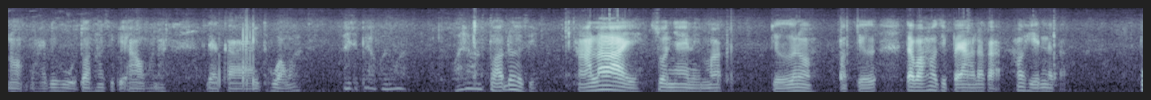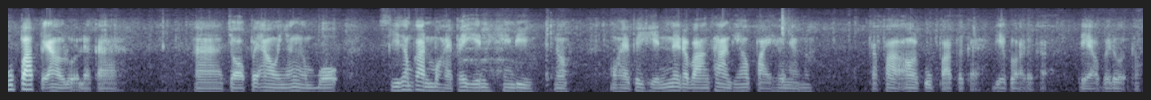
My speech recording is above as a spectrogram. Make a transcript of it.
เนาะบ่ให้ไปฮูตอนเขาสิไปเอานะแล้วก็มีทวงว่าเฮ้ยจะไปเอาไปว่าไว้ลองต่อเด้อสิหาลายส่วนใหญ่นี่มักเจอเนาะมักเจอ แต่ว่าเขาสิไปเอาแล้วก็เขาเห็นแล้วก็ปุ๊บปั๊บไปเอาเลยแล้วก็อ่าจอบไปเอาหยังกับโบ สีสำคัญบ่ให้ไปเห็นแห่งดีเนาะบ่ให้ไปเห็นในระหว่างทางที่เราไปเขาหยังเนาะกับฟ้าเอาปุ๊บปั๊บแล้วก็เรียบร้อยแล้วก็เดี๋ยวเอาไปโดดเนาะ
